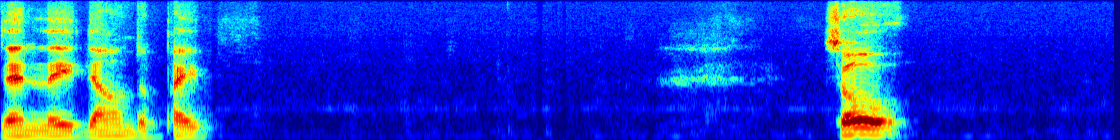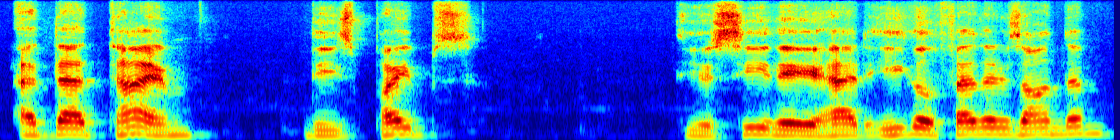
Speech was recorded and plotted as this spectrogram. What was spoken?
then lay down the pipe. So at that time, these pipes, you see they had eagle feathers on them,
